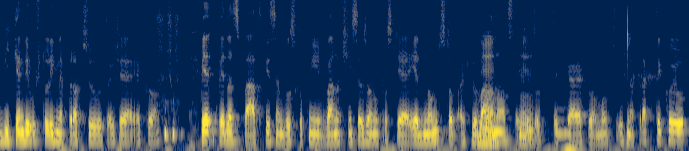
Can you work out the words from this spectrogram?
Víkendy už tolik nepracuju, takže jako pět, pět let zpátky jsem byl schopný vánoční sezónu prostě jet non-stop až do hmm. Vánoc, takže hmm. to teďka hmm. jako moc už nepraktikuju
